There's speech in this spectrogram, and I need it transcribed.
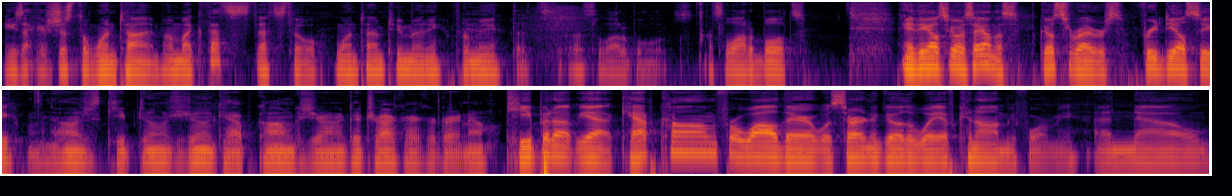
he's like, it's just the one time. I'm like, that's that's still one time too many for me. That's that's a lot of bullets. That's a lot of bullets. Anything else you want to say on this? Ghost Survivors, free DLC. No, just keep doing what you're doing, Capcom, because you're on a good track record right now. Keep it up. Yeah, Capcom for a while there was starting to go the way of Konami for me. And now,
